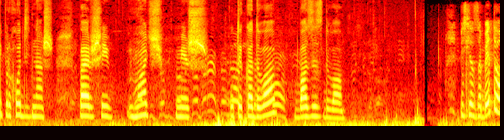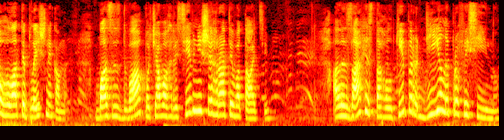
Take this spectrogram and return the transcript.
Ось і проходить наш перший матч між УТК 2 Базис 2. Після забитого гола тепличниками Базис 2 почав агресивніше грати в атаці. Але захист та голкіпер діяли професійно.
